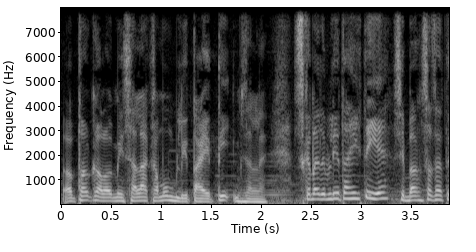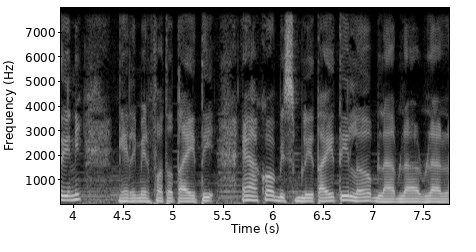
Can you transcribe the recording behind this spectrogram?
Atau kalau misalnya kamu beli Taiti misalnya Sekedar beli Taiti ya Si bangsa satu ini Ngirimin foto Taiti Eh aku habis beli Taiti loh Bla bla bla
